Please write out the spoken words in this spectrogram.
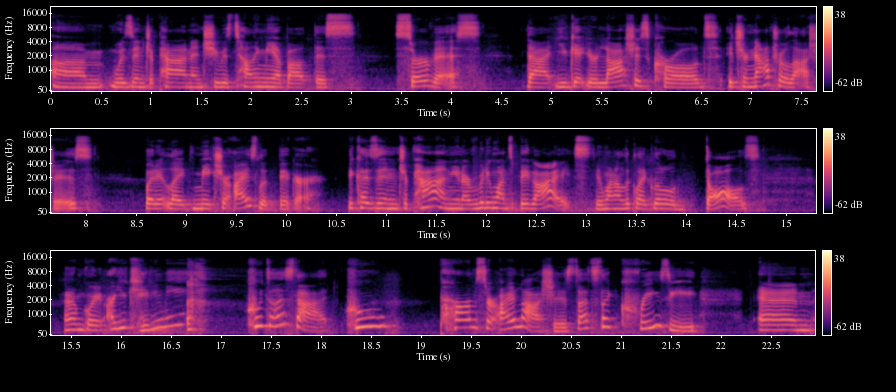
um, was in Japan, and she was telling me about this service that you get your lashes curled. It's your natural lashes, but it like makes your eyes look bigger. Because in Japan, you know, everybody wants big eyes. They want to look like little dolls. And I'm going, are you kidding me? Who does that? Who perms their eyelashes? That's like crazy. And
